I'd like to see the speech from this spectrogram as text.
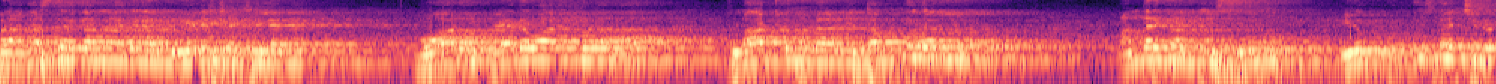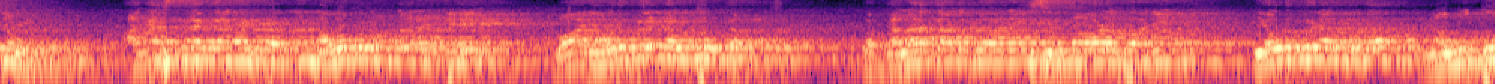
మరి అగస్త్య గారి లాగా నేను రియల్ ఎస్టేట్ చేయలేని. వారు పేదవారు కూడా ఫ్లాట్లు ఉండాలని తక్కువ ధరలు. అందరికీ అందిస్తూ ఎప్పుడు చూసినా చిరునవ్వు. అగస్త్య గారి ప్రజలు నవ్వకుండా ఉన్నారంటే వారు ఎవరి కూడా నవ్వుతూ ఉంటారు? ఒక కళాకారుడు కానీ సినిమా వాడు కానీ ఎవరు కూడా కూడా నవ్వుతూ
